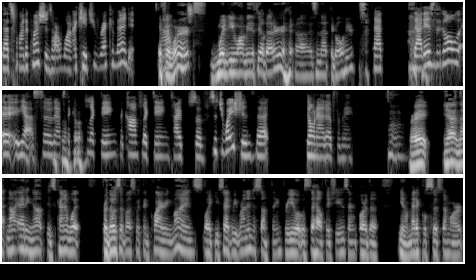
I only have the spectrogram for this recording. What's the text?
that's where the questions are. Why can't you recommend it? If um, it works, would you want me to feel better? Uh, isn't that the goal here? That, that is the goal. Uh, yes. So that's the conflicting, the conflicting types of situations that don't add up for me. Right. Yeah. And that not adding up is kind of what for those of us with inquiring minds, like you said, we run into something. For you, it was the health issues and or the you know medical system or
